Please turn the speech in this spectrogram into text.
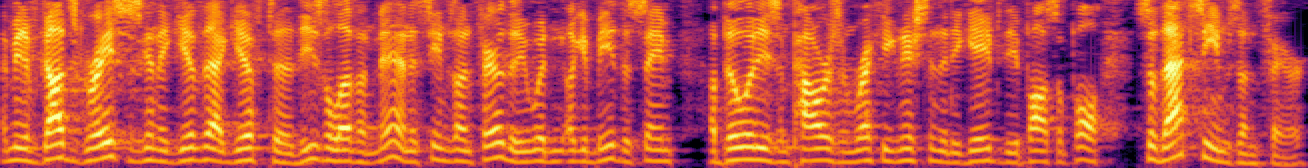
I mean, if God's grace is going to give that gift to these 11 men, it seems unfair that He wouldn't give me the same abilities and powers and recognition that He gave to the Apostle Paul. So that seems unfair.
